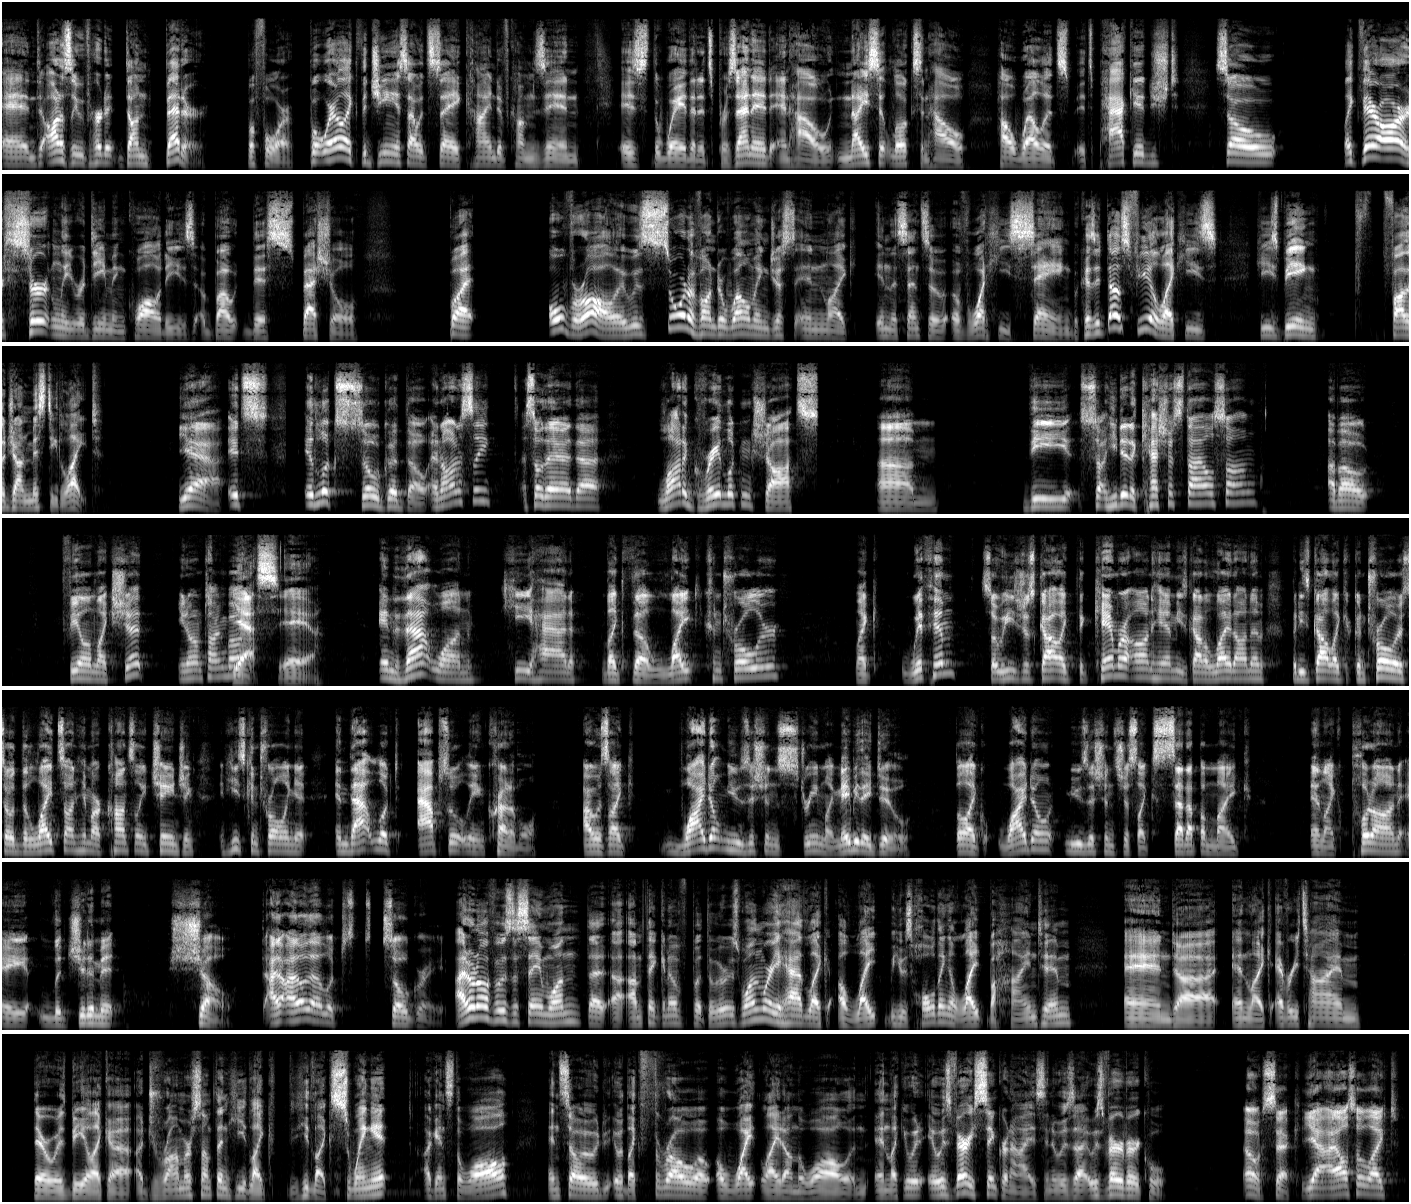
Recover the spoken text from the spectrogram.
And honestly, we've heard it done better before. But where like the genius I would say kind of comes in is the way that it's presented and how nice it looks and how how well it's it's packaged. So like there are certainly redeeming qualities about this special, but overall it was sort of underwhelming just in like in the sense of, of what he's saying because it does feel like he's he's being Father John Misty light. Yeah, it's it looks so good though, and honestly, so there the lot of great looking shots. Um, the so he did a Kesha style song about feeling like shit. You know what I'm talking about? Yes, yeah, yeah. In that one, he had like the light controller, like with him. So he's just got like the camera on him. He's got a light on him, but he's got like a controller. So the lights on him are constantly changing, and he's controlling it. And that looked absolutely incredible. I was like, why don't musicians stream like maybe they do, but like why don't musicians just like set up a mic and like put on a legitimate show? I, I thought that looked so great. I don't know if it was the same one that uh, I'm thinking of, but there was one where he had like a light. He was holding a light behind him, and uh, and like every time there would be like a, a drum or something, he'd like he'd like swing it against the wall, and so it would, it would like throw a, a white light on the wall, and, and like it would it was very synchronized, and it was uh, it was very very cool. Oh, sick. Yeah, I also liked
